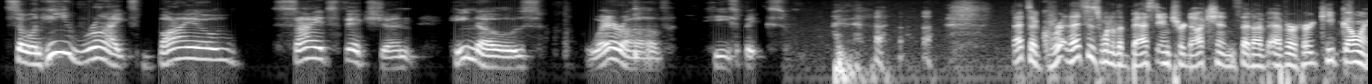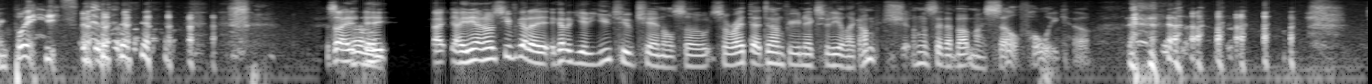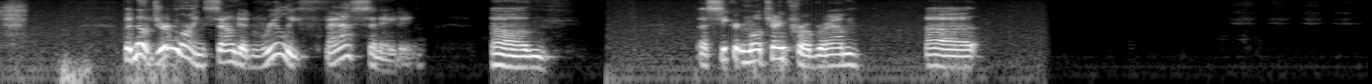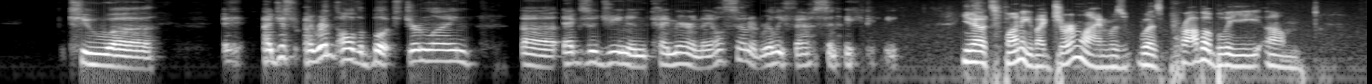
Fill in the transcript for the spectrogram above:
So when he writes bio science fiction, he knows whereof he speaks. That's a great. This is one of the best introductions that I've ever heard. Keep going, please. So I, Um, I, I, I noticed you've got a got a YouTube channel. So so write that down for your next video. Like I'm shit. I'm gonna say that about myself. Holy cow. But no, germline sounded really fascinating. Um, a secret military program. Uh, to uh, I just I read all the books, germline, uh, exogene, and chimera, and they all sounded really fascinating. You know, it's funny. Like Germline was was probably um,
